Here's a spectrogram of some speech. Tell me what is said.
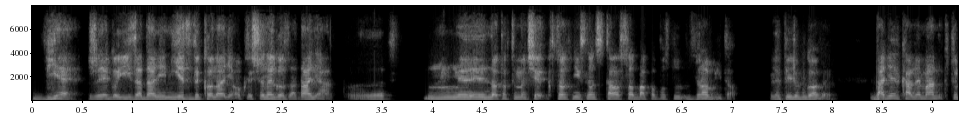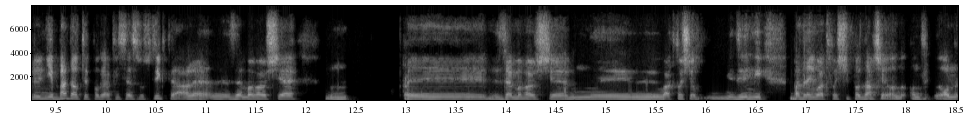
wie, że jego jej zadaniem jest wykonanie określonego zadania, no to w tym momencie chcąc nie chcąc ta osoba po prostu zrobi to, lepiej lub gorzej. Daniel Kahneman, który nie badał typografii sensu stricte, ale zajmował się mm, zajmował się yy, łatwością, między innymi badaniem łatwości poznawczej. On, on, on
